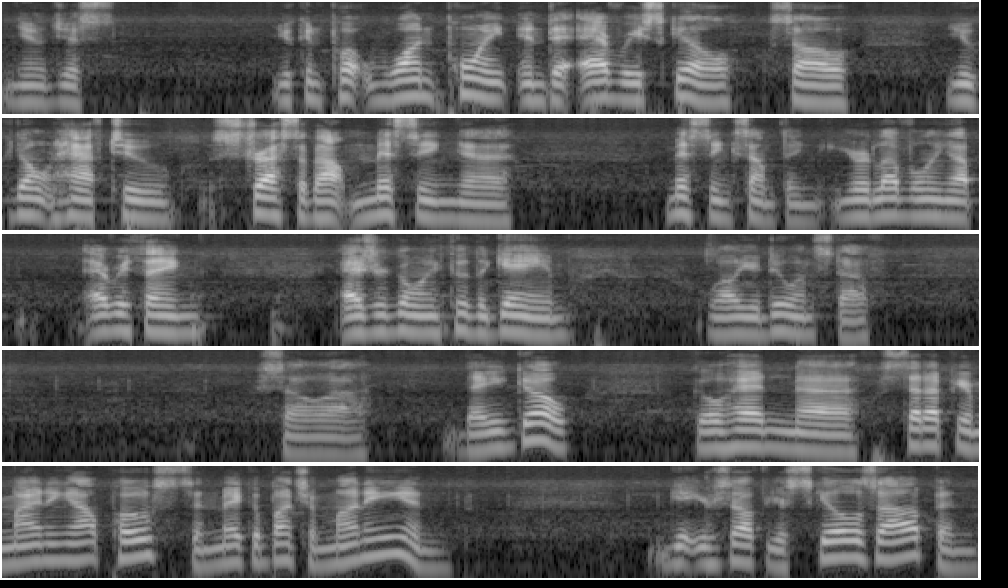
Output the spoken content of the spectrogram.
You know just you can put one point into every skill so you don't have to stress about missing uh, missing something. You're leveling up everything as you're going through the game while you're doing stuff. So uh, there you go. Go ahead and uh, set up your mining outposts and make a bunch of money and get yourself your skills up and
